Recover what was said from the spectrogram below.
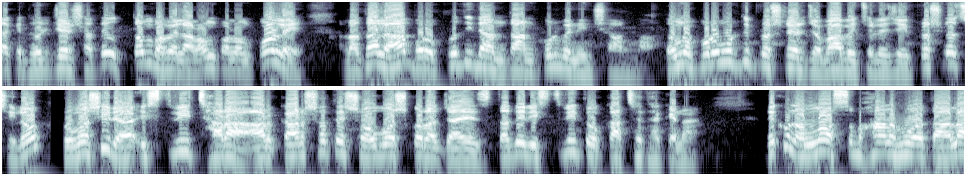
তাকে ধৈর্যের সাথে উত্তম ভাবে লালন পালন করলে আল্লাহ তালা বড় প্রতিদান দান করবেন ইনশাআল্লাহ। তোমরা পরবর্তী প্রশ্নের জবাবে চলে যাই। প্রশ্ন ছিল, প্রবাসীরা স্ত্রী ছাড়া আর কার সাথে সহবাস করা জায়েজ? তাদের স্ত্রী তো কাছে থাকে না। দেখুন, আল্লাহ সুবহানাহু ওয়া তাআলা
